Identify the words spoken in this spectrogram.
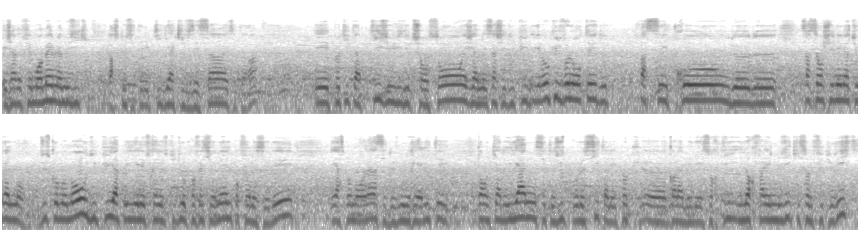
Et j'avais fait moi-même la musique, parce que c'était les petits gars qui faisaient ça, etc. Et petit à petit, j'ai eu l'idée de chansons et j'ai amené ça chez Dupuis. Il n'y avait aucune volonté de passer pro ou de, de- Ça s'est enchaîné naturellement, jusqu'au moment où Dupuis a payé les frais de studio professionnels pour faire le CD. Et à ce moment-là, c'est devenu une réalité. Dans le cas de Yann, c'était juste pour le site à l'époque, euh, quand la BD est sortie. Il leur fallait une musique qui sonne futuriste.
